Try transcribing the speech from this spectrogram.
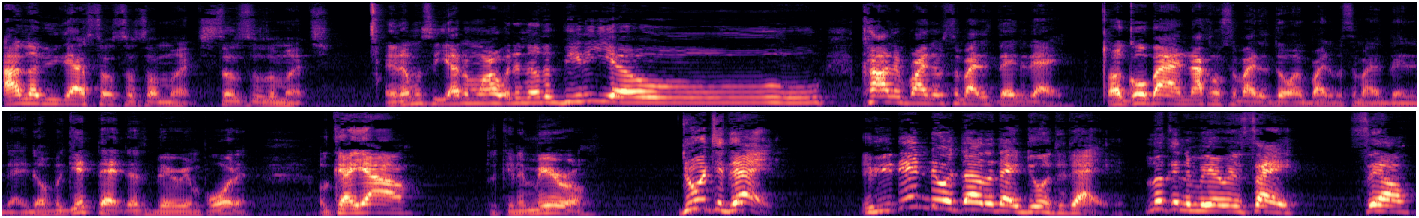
I love you guys so, so, so much. So, so, so much. And I'm going to see y'all tomorrow with another video. Call and brighten up somebody's day today. Or go by and knock on somebody's door and brighten up somebody's day today. Don't forget that. That's very important. Okay, y'all? Look in the mirror. Do it today. If you didn't do it the other day, do it today. Look in the mirror and say, self,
